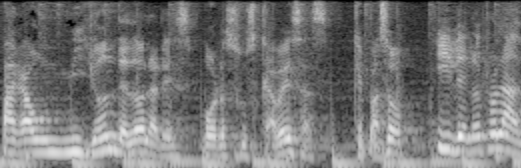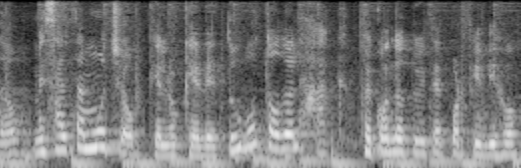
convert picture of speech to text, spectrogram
paga un millón de dólares por sus cabezas. ¿Qué pasó? Y del otro lado, me salta mucho que lo que detuvo todo el hack fue cuando Twitter por fin dijo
